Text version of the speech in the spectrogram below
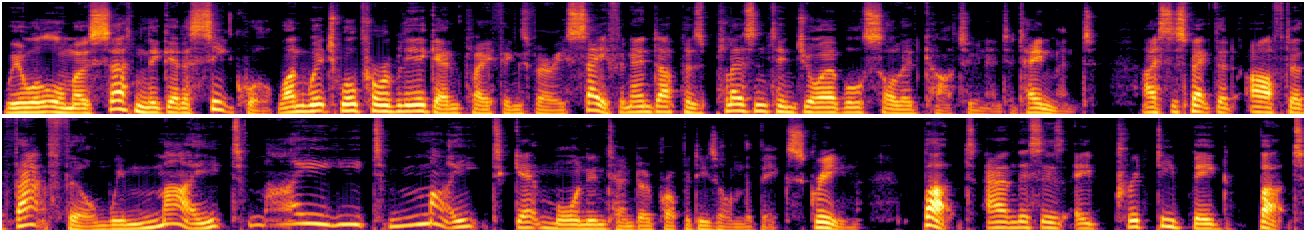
We will almost certainly get a sequel, one which will probably again play things very safe and end up as pleasant, enjoyable, solid cartoon entertainment. I suspect that after that film we might, might, might get more Nintendo properties on the big screen. But, and this is a pretty big but,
